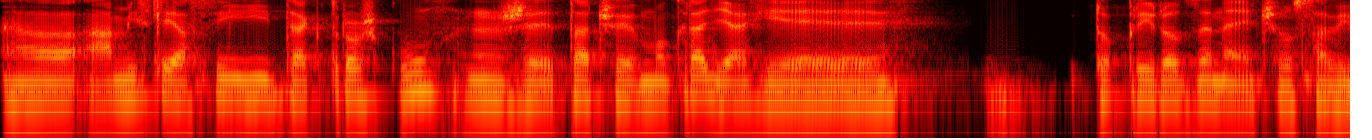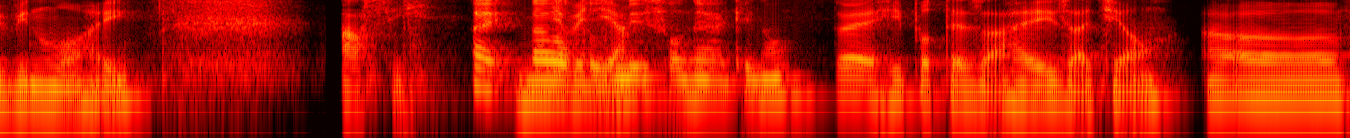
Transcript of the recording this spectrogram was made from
A, a myslia si tak trošku, že tá, čo je v mokradiach, je to prirodzené, čo sa vyvinulo. Hej. Asi. Hej, dáva nevedia. to zmysel nejaký, no. To je hypotéza, hej, zatiaľ. Uh,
